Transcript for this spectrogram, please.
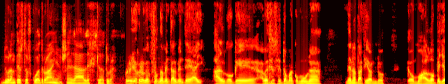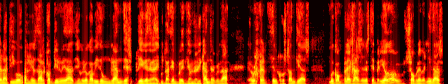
durante estos cuatro años en la legislatura? Bueno, yo creo que fundamentalmente hay algo que a veces se toma como una denotación, ¿no? Como algo peyorativo, pues es dar continuidad. Yo creo que ha habido un gran despliegue de la Diputación Provincial de Alicante, es verdad, que unas circunstancias muy complejas en este periodo, sobrevenidas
